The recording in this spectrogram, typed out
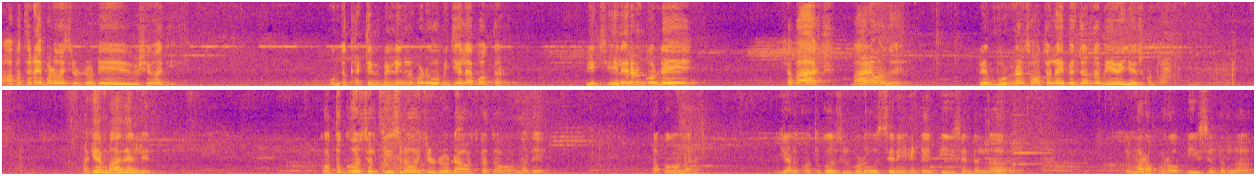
తాపత్రయపడవలసినటువంటి విషయం అది. ముందు కట్టిన బిల్డింగ్లు కూడా ఓపెన్ చేయలేకపోతారు మీరు చేయలేరు అనుకోండి శబాష్ బాగానే ఉంది. రేపు మూడున్నర సంవత్సరాలు అయిపోయిన తర్వాత మేమే చేసుకుంటాం. మాకేం బాధ ఏం లేదు. కొత్త కోర్సులు తీసుకురావాల్సినటువంటి ఆవశ్యకత ఉన్నది. తప్పకుండా. ఇవాళ కొత్త కోర్సులు కూడా వస్తేనే ఏంటంటే పీఈ సెంటర్లో తిమ్మారపురం పీఈ సెంటర్లో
